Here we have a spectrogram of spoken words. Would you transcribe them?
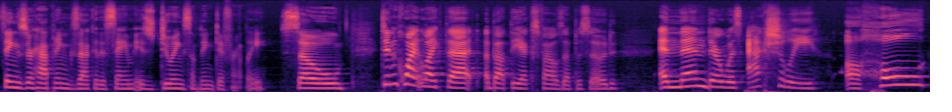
things are happening exactly the same is doing something differently. So, didn't quite like that about the X Files episode. And then there was actually a whole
